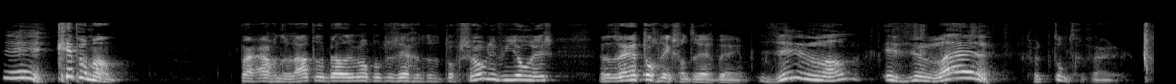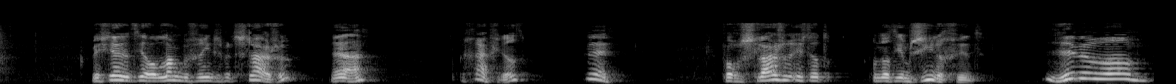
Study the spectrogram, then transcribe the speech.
Nee. Kipperman! Een paar avonden later belde hij me op om te zeggen dat het toch zo'n lieve jongen is en dat wij er toch niks van terechtbrengen. Zimmerman is gevaarlijk. Verdomd gevaarlijk. Wist jij dat hij al lang bevriend is met de sluizer? Ja. Begrijp je dat? Nee. Volgens Sluizer is dat omdat hij hem zielig vindt. Zimmerman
